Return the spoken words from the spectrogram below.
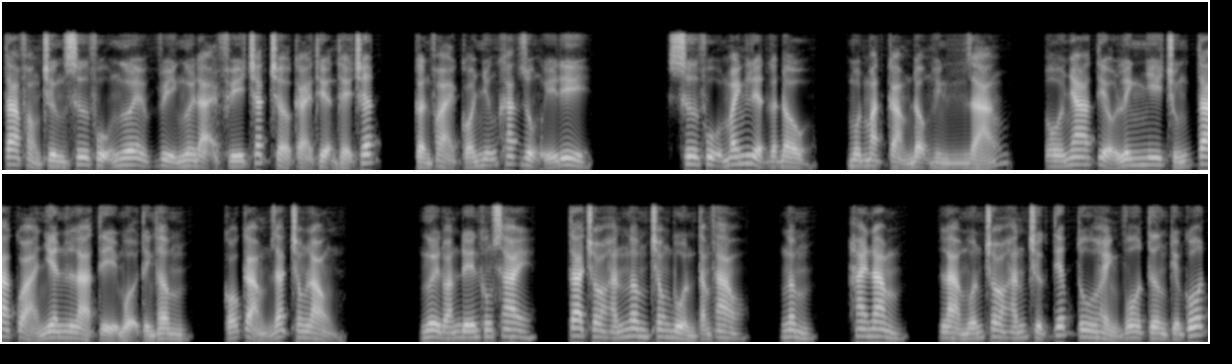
Ta phỏng trừng sư phụ ngươi vì ngươi đại phí chắc trở cải thiện thể chất, cần phải có những khác dụng ý đi. Sư phụ mãnh liệt gật đầu, một mặt cảm động hình dáng, ồ nha tiểu linh nhi chúng ta quả nhiên là tỷ muội tình thâm, có cảm giác trong lòng. Ngươi đoán đến không sai, ta cho hắn ngâm trong buồn tắm thao, ngâm, hai năm, là muốn cho hắn trực tiếp tu hành vô tương kiếm cốt.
